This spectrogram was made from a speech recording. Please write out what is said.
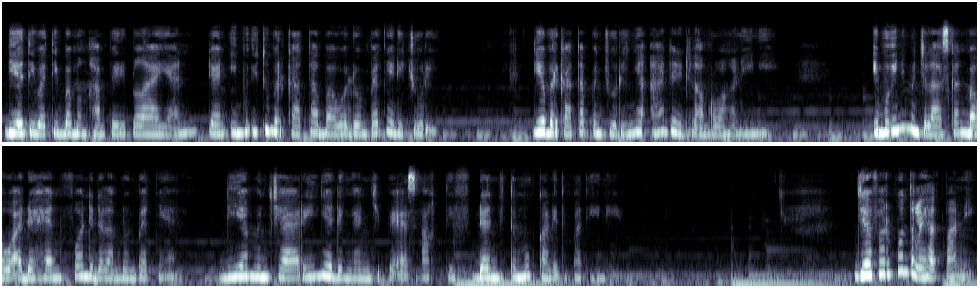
Dia tiba-tiba menghampiri pelayan, dan ibu itu berkata bahwa dompetnya dicuri. Dia berkata pencurinya ada di dalam ruangan ini. Ibu ini menjelaskan bahwa ada handphone di dalam dompetnya, dia mencarinya dengan GPS aktif dan ditemukan di tempat ini. Jafar pun terlihat panik.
